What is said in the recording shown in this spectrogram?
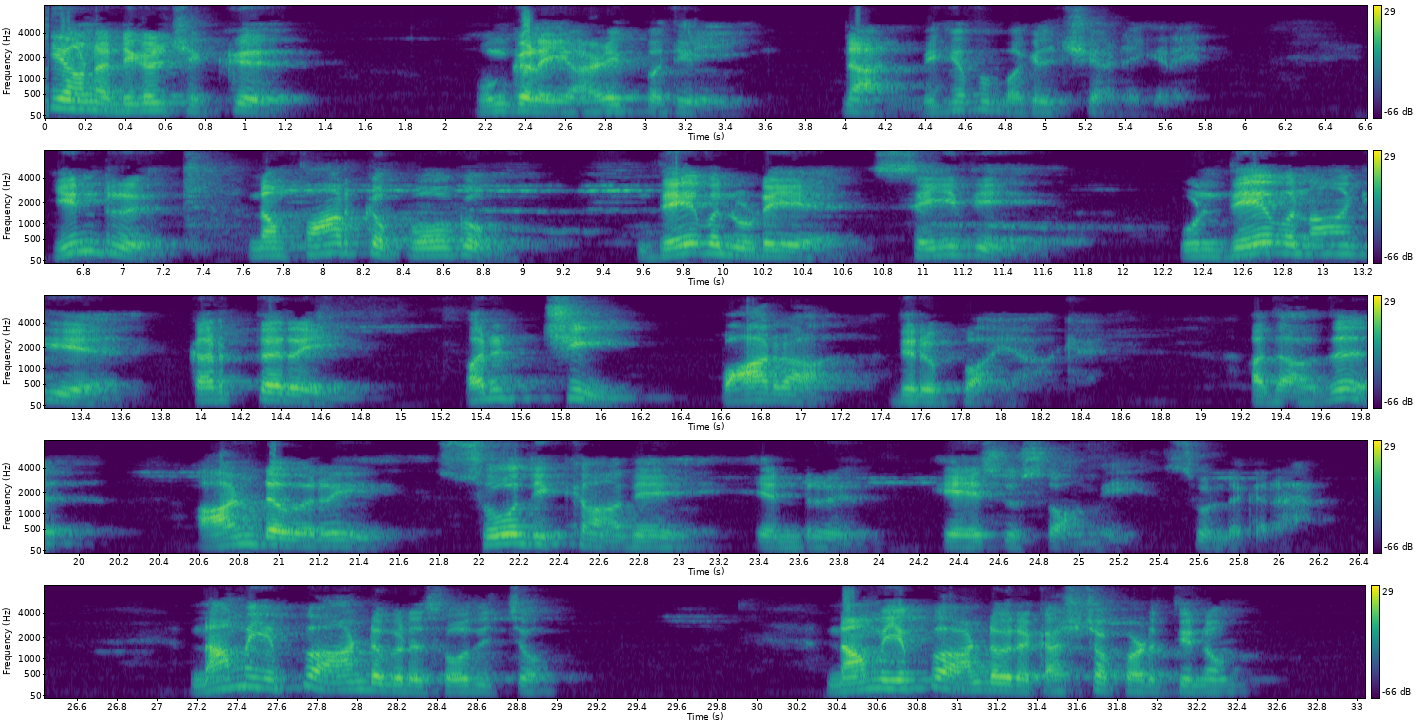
மத்தியான நிகழ்ச்சிக்கு உங்களை அழைப்பதில் நான் மிகவும் மகிழ்ச்சி அடைகிறேன். இன்று நாம் பார்க்க போகும் தேவனுடைய செய்தி உன் தேவனாகிய கர்த்தரை பரீட்சி பாராதிருப்பாயாக. அதாவது ஆண்டவரை சோதிக்காதே என்று இயேசு சுவாமி சொல்லுகிறார். நாம் எப்போ ஆண்டவரை சோதிச்சோம்? நாம் எப்போ ஆண்டவரை கஷ்டப்படுத்தினோம்?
